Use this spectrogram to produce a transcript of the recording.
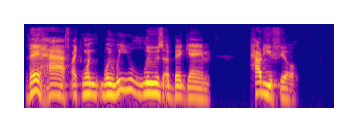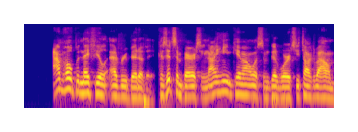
They have like when when we lose a big game, how do you feel? I'm hoping they feel every bit of it because it's embarrassing. Nyheim came out with some good words. He talked about how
